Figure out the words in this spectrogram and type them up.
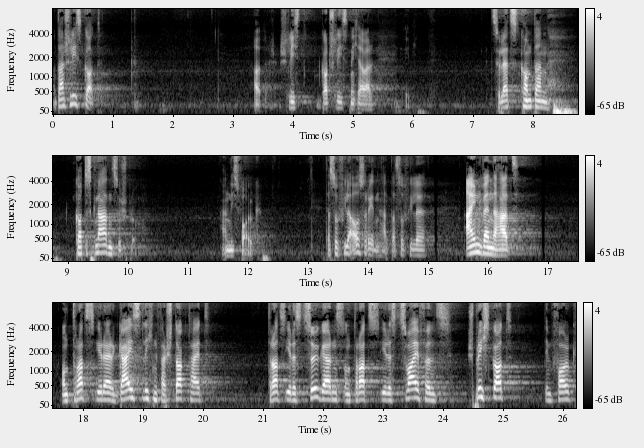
Und dann schließt Gott. Äh, schließt, Gott schließt nicht, aber zuletzt kommt dann Gottes Gnadenzuspruch an dieses Volk, das so viele Ausreden hat, das so viele Einwände hat und trotz ihrer geistlichen Verstocktheit, trotz ihres Zögerns und trotz ihres Zweifels spricht Gott dem Volk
